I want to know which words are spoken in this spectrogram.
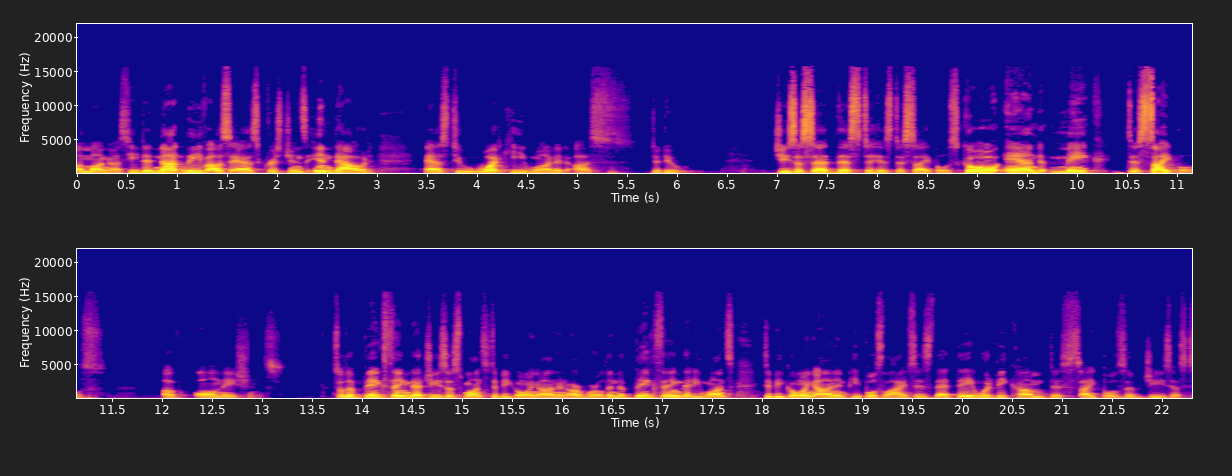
among us, he did not leave us as Christians in doubt as to what he wanted us to do. Jesus said this to his disciples Go and make disciples of all nations. So, the big thing that Jesus wants to be going on in our world, and the big thing that he wants to be going on in people's lives, is that they would become disciples of Jesus,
